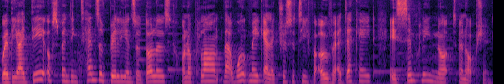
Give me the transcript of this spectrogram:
where the idea of spending tens of billions of dollars on a plant that won't make electricity for over a decade is simply not an option.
